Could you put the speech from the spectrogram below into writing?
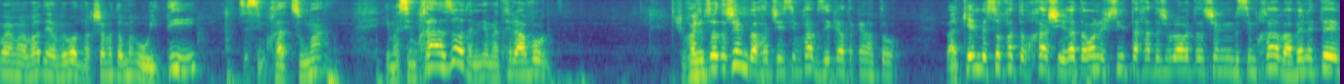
פעמים עברתי עבירות, ועכשיו אתה אומר הוא איתי, זה שמחה עצומה. עם השמחה הזאת אני גם אתחיל לעבוד. שיוכל למצוא את השם באחד שיהיה שמחה וזה עיקר תקנתו. ועל כן בסוף התוכחה שיראת העונש תהיי תחת השם לא עבדת השם בשמחה ואבן היטב.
